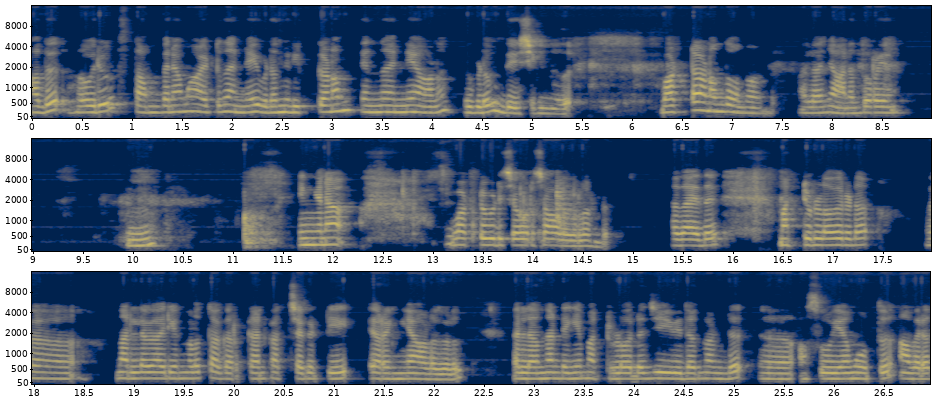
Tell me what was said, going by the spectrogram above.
അത് ഒരു സ്തംഭനമായിട്ട് തന്നെ ഇവിടെ നിൽക്കണം എന്ന് തന്നെയാണ് ഇവിടെ ഉദ്ദേശിക്കുന്നത്. വട്ടാണെന്ന് തോന്നുന്നുണ്ട്. അല്ല ഞാനെന്ത് പറയാൻ? ഇങ്ങനെ വട്ട് പിടിച്ച കുറച്ച് ആളുകളുണ്ട്. അതായത് മറ്റുള്ളവരുടെ നല്ല കാര്യങ്ങൾ തകർക്കാൻ കച്ച കെട്ടി ഇറങ്ങിയ ആളുകൾ അല്ലാന്നുണ്ടെങ്കിൽ മറ്റുള്ളവരുടെ ജീവിതം കണ്ട് അസൂയ മൂത്ത് അവരെ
